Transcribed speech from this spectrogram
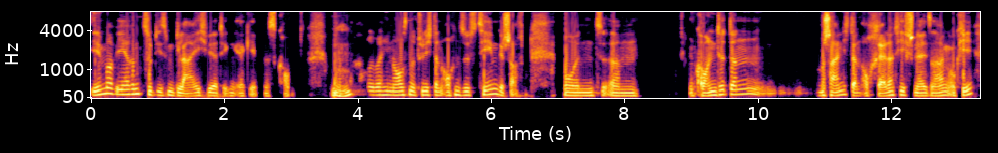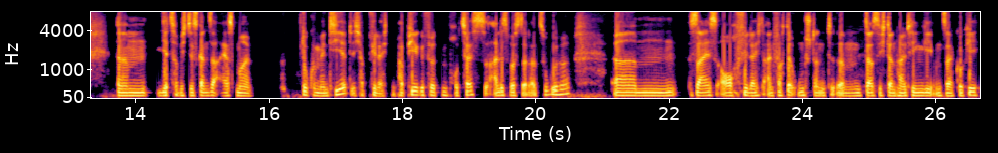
immerwährend zu diesem gleichwertigen Ergebnis kommt. Und mhm. darüber hinaus natürlich dann auch ein System geschaffen. Und ähm, konntet dann wahrscheinlich dann auch relativ schnell sagen, okay, ähm, jetzt habe ich das Ganze erstmal dokumentiert, ich habe vielleicht einen papiergeführten Prozess, alles, was da dazugehört. Ähm, sei es auch vielleicht einfach der Umstand, ähm, dass ich dann halt hingehe und sage, okay,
